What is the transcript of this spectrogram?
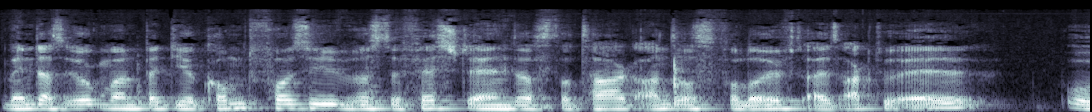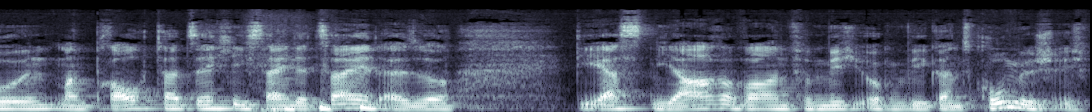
wenn das irgendwann bei dir kommt, Fossi, wirst du feststellen, dass der Tag anders verläuft als aktuell und man braucht tatsächlich seine Zeit. Also die ersten Jahre waren für mich irgendwie ganz komisch. Ich,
